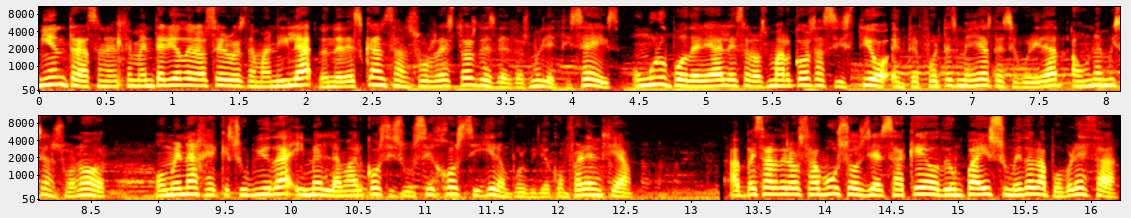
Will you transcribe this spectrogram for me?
Mientras, en el cementerio de los héroes de Manila, donde descansan sus restos desde 2016, un grupo de leales a los Marcos asistió, entre fuertes medidas de seguridad, a una misa en su honor, homenaje que su viuda Imelda Marcos y sus hijos siguieron por videoconferencia. A pesar de los abusos y el saqueo de un país sumido a la pobreza,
